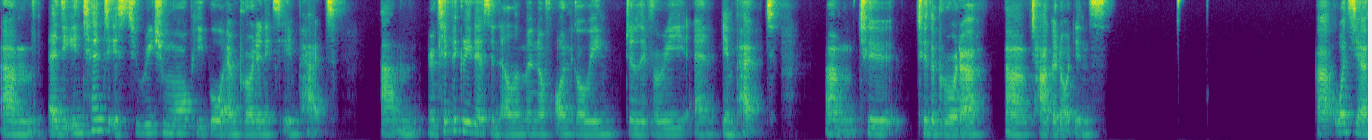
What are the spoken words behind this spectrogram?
Um, and the intent is to reach more people and broaden its impact. Um, and typically, there's an element of ongoing delivery and impact um, to to the broader um, target audience. Uh, once you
